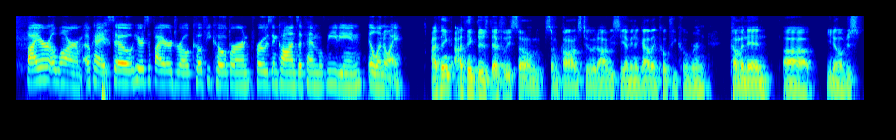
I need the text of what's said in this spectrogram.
Fire alarm. Okay, so here's a fire drill. Kofi Cockburn, pros and cons of him leaving Illinois. I think I think there's definitely some some cons to it. Obviously, I mean, a guy like Kofi Cockburn coming in, uh, you know, just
